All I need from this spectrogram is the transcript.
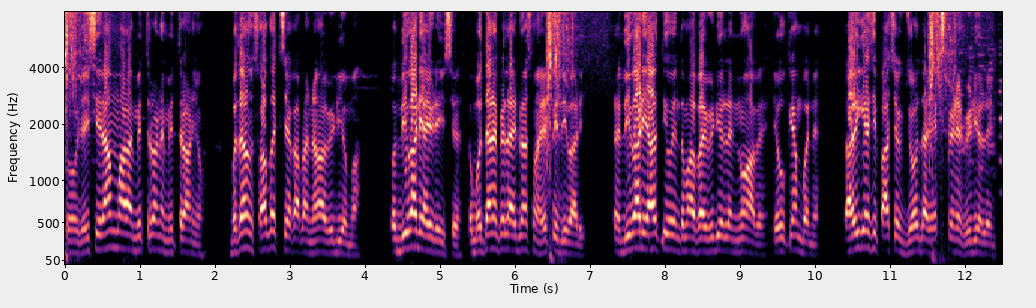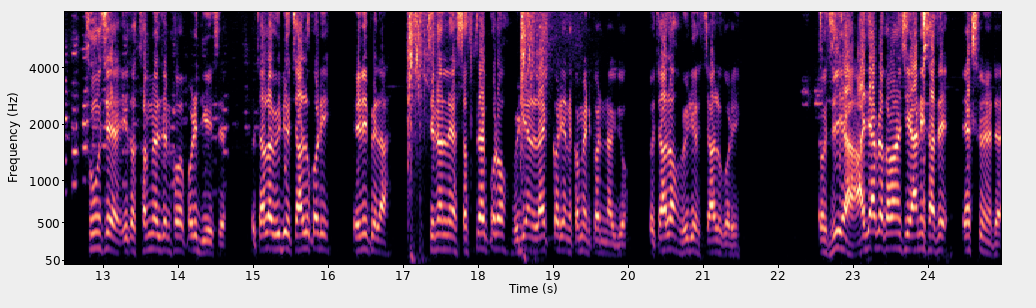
તો જય શ્રી રામ મારા મિત્રો અને મિત્રાણીઓ. બધાનું સ્વાગત છે આપણા નવા વિડીયોમાં. તો દિવાળી આવી રહી છે. તો બધાને પહેલાં એડવાન્સમાં હેપી દિવાળી. એટલે દિવાળી આવતી હોય ને તમારા ભાઈ વીડિયો લઈને ન આવે, એવું કેમ બને? તો આવી ગયા છે પાછો એક જોરદાર એક્સપ્લેનેડ વીડિયો લઈને. શું છે? એ તો થમનેલ જોઈને ખબર પડી જ ગઈ છે. તો ચાલો વીડિયો ચાલુ કરી. એની પહેલા ચેનલને સબસ્ક્રાઇબ કરો, વિડીયોને લાઇક કરી અને કમેન્ટ કરી નાખજો. તો ચાલો વીડિયો ચાલુ કરી. તો જી હા, આજે આપણે કરવાના છીએ આની સાથે એક્સપ્લેનેટર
